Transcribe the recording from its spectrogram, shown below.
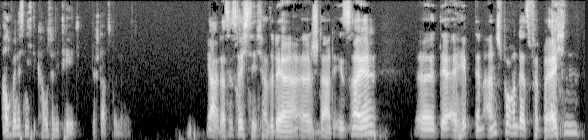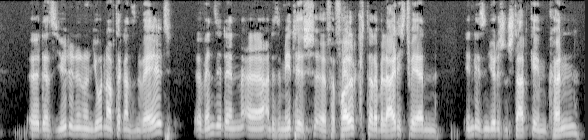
Auch wenn es nicht die Kausalität der Staatsgründung ist. Ja, das ist richtig. Also der äh, Staat Israel, äh, der erhebt den Anspruch und das Verbrechen, äh, dass Jüdinnen und Juden auf der ganzen Welt, äh, wenn sie denn äh, antisemitisch äh, verfolgt oder beleidigt werden, in diesen jüdischen Staat gehen können.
